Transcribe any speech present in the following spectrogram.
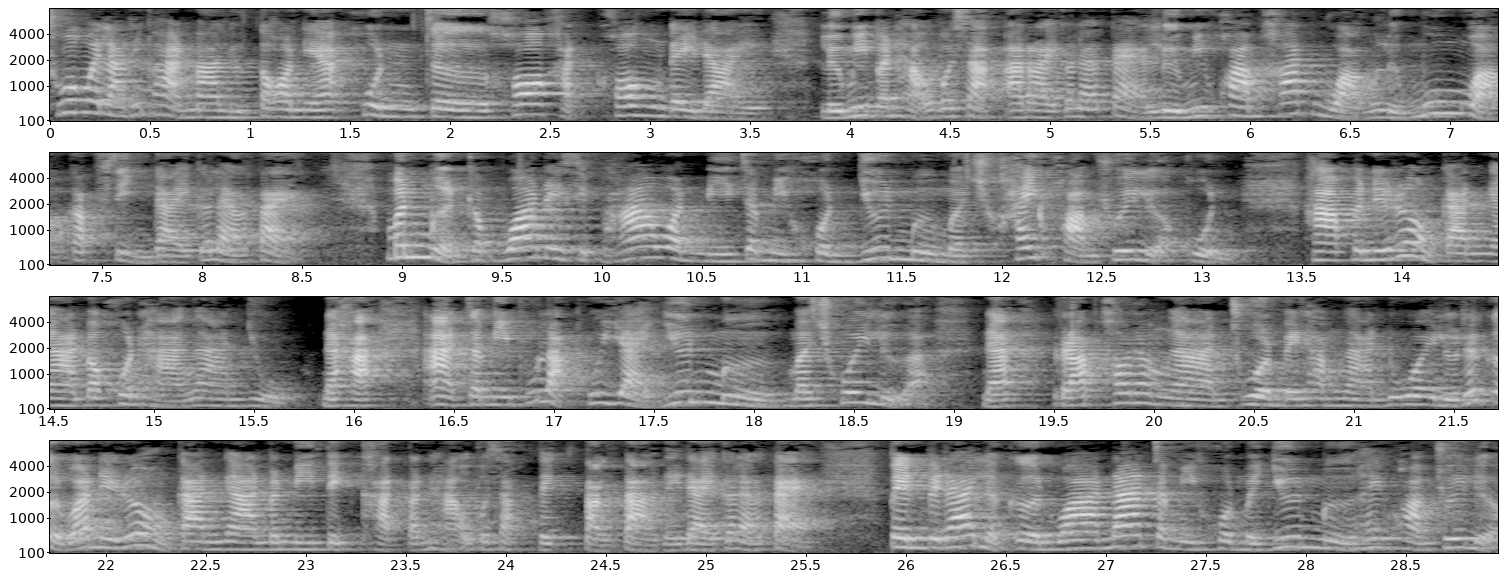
ช่วงเวลาที่ผ่านมาหรือตอนนี้คุณเจอข้อขัดข้องใด ๆ หรือมีปัญหาอุปสรรคอะไรก็แล้วแต่ หรือมีความคาดหวังหรือมุ่งหวังกับสิ่งใดก็แล้วแต่ มันเหมือนกับว่าใน 15 วันนี้จะมีคนยื่นมือมาให้ความช่วยเหลือคุณ หากเป็นในเรื่องของการงานบางคนหางานอยู่นะคะ อาจจะมีผู้หลักผู้ใหญ่ยื่นมือมาช่วยเหลือนะรับเข้าทำงานชวนไปทำงานด้วย หรือถ้าเกิดว่าในเรื่องของการงานมันมีติดขัดปัญหาอุปสรรคต่างๆใดๆก็แล้วแต่ เป็นไปได้เหลือเกินว่าน่าจะมีคนมายื่นมือให้ความช่วยเหลือ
